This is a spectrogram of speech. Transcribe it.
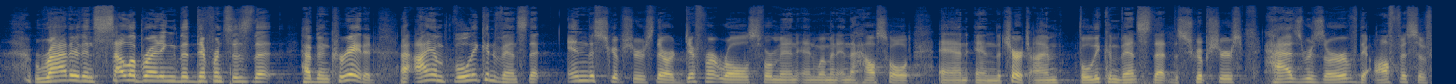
rather than celebrating the differences that have been created. I am fully convinced that in the scriptures, there are different roles for men and women in the household and in the church. I'm fully convinced that the scriptures has reserved the office of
